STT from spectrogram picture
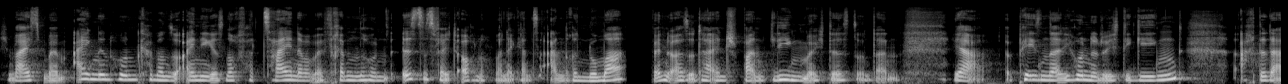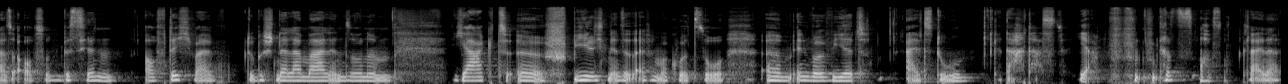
Ich weiß, beim eigenen Hund kann man so einiges noch verzeihen, aber bei fremden Hunden ist es vielleicht auch noch mal eine ganz andere Nummer. Wenn du also da entspannt liegen möchtest und dann, ja, pesen da die Hunde durch die Gegend, achte da also auch so ein bisschen auf dich, weil du bist schneller mal in so einem Jagdspiel, ich nenne es jetzt einfach mal kurz so, ähm, involviert, als du gedacht hast. Ja, das ist auch so ein kleiner,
